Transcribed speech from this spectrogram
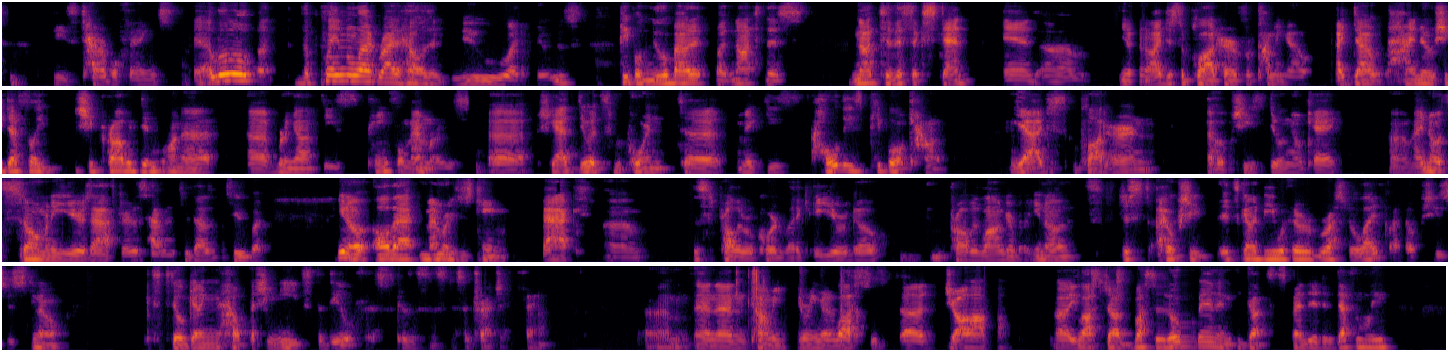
these terrible things. A little, uh, the plane ride of hell isn't new like news. People knew about it, but not to this, not to this extent. And um, you know, I just applaud her for coming out. I doubt. I know she definitely. She probably didn't want to uh, bring up these painful memories. Uh, she had to do it. It's important to make these hold these people accountable. Yeah, I just applaud her, and I hope she's doing okay. Um, I know it's so many years after this happened in 2002, but you know, all that memory just came back. Um, this is probably recorded like a year ago, probably longer, but you know, it's just, I hope she, it's going to be with her the rest of her life. I hope she's just, you know, still getting the help that she needs to deal with this because this is just a tragic thing. Um, and then Tommy Dreamer lost his uh, jaw. Uh, he lost job, busted open, and he got suspended indefinitely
